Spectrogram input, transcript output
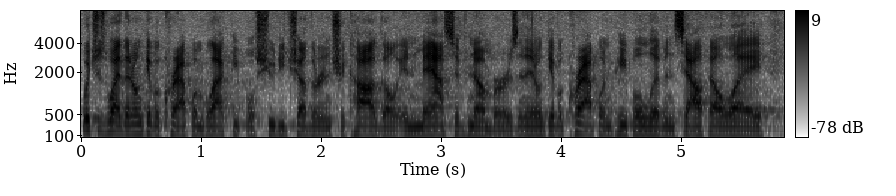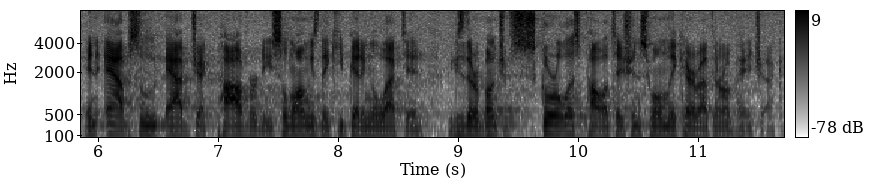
which is why they don't give a crap when black people shoot each other in Chicago in massive numbers, and they don't give a crap when people live in South LA in absolute abject poverty, so long as they keep getting elected, because they're a bunch of scurrilous politicians who only care about their own paycheck.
